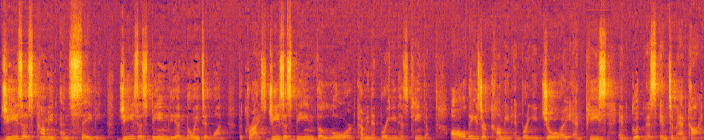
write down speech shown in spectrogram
Jesus coming and saving. Jesus being the anointed one, the Christ. Jesus being the Lord, coming and bringing his kingdom. All these are coming and bringing joy and peace and goodness into mankind.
